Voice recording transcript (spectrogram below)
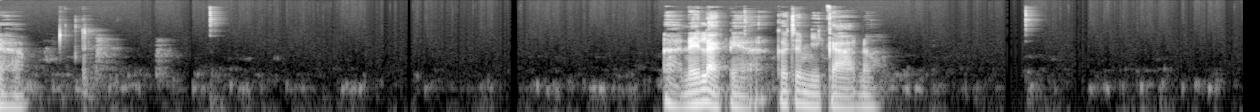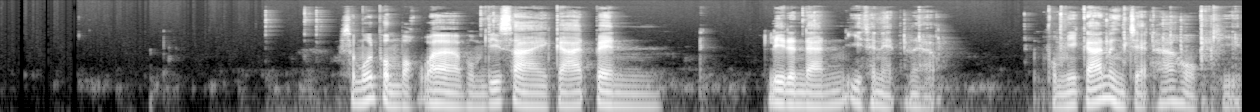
นะครับใน rack เนี่ยก็จะมีการ์ดเนาะ สมมุติผมบอกว่าผมดีไซน์การ์ดเป็น redundant ethernet นะครับ ผมมีการ์ด 1756ขีด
